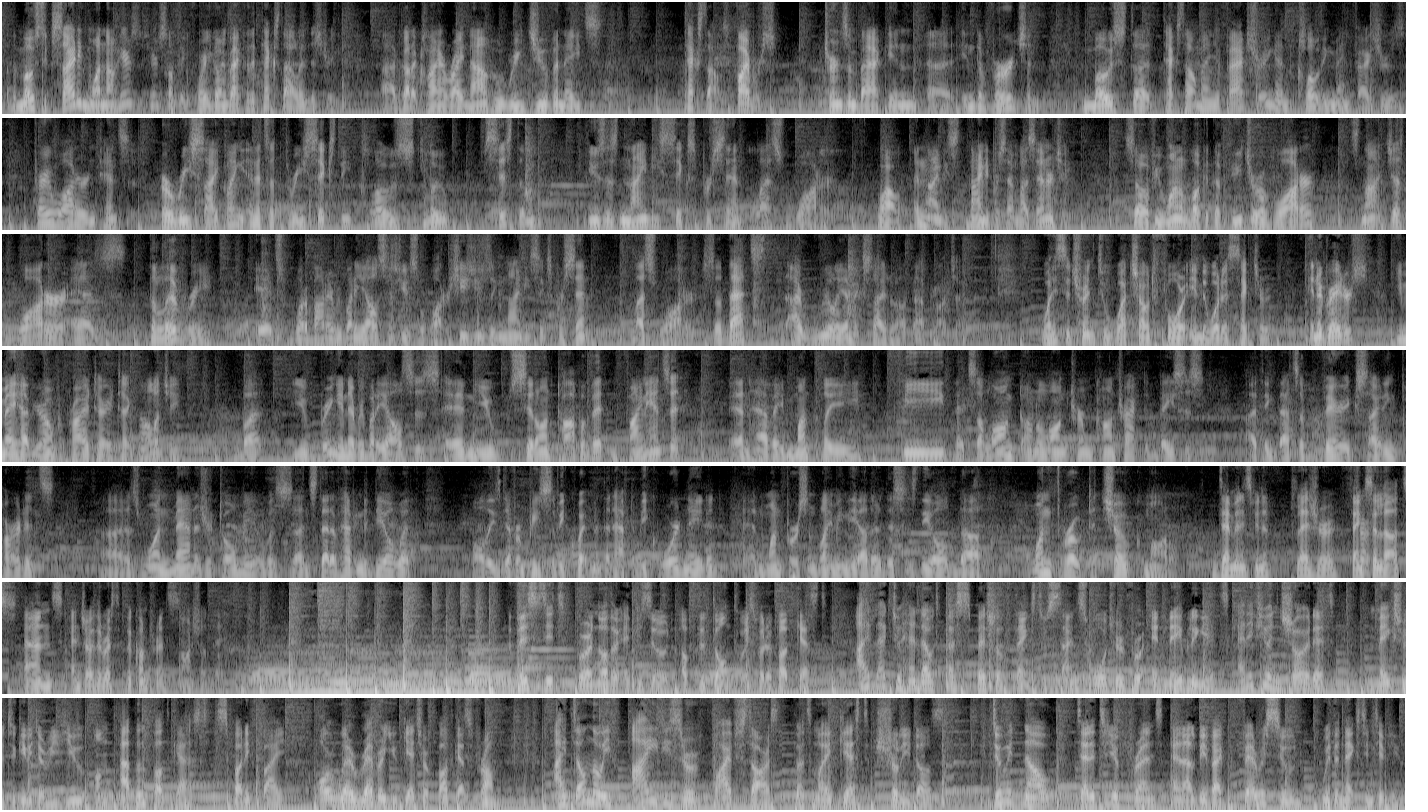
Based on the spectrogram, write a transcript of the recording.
The most exciting one, now here's, here's something for you going back to the textile industry. I've got a client right now who rejuvenates textiles, fibers, turns them back in, uh, into virgin. Most uh, textile manufacturing and clothing manufacturers very water intensive. Her recycling, and it's a 360 closed loop system, uses 96% less water. Wow. And 90, 90% less energy. So if you want to look at the future of water, it's not just water as delivery, it's what about everybody else's use of water? She's using 96% less water. So that's, I really am excited about that project. What is the trend to watch out for in the water sector? Integrators, you may have your own proprietary technology, but you bring in everybody else's and you sit on top of it and finance it and have a monthly fee that's a long on a long-term contracted basis. I think that's a very exciting part. It's uh, as one manager told me, it was uh, instead of having to deal with all these different pieces of equipment that have to be coordinated and one person blaming the other, this is the old uh, one throat to choke model. Damien, it's been a pleasure. Thanks sure. a lot and enjoy the rest of the conference. Enchanté. This is it for another episode of the Don't Waste Water podcast. I'd like to hand out a special thanks to Science Water for enabling it. And if you enjoyed it, make sure to give it a review on Apple Podcast, Spotify, or wherever you get your podcast from. I don't know if I deserve five stars, but my guest surely does. Do it now, tell it to your friends, and I'll be back very soon with the next interview.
